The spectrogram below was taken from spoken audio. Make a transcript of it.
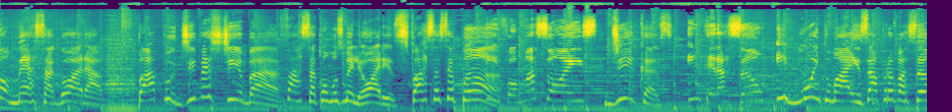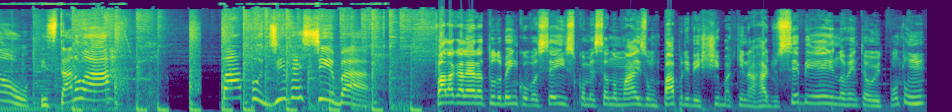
Começa agora, Papo de Vestiba. Faça como os melhores, faça Cepan. Informações, dicas, interação e muito mais aprovação. Está no ar, Papo de Vestiba. Fala galera, tudo bem com vocês? Começando mais um Papo de Vestiba aqui na rádio CBN 98.1,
